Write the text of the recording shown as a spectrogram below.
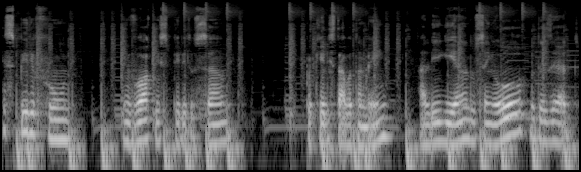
Respire fundo invoque o Espírito Santo, porque ele estava também ali guiando o Senhor no deserto.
